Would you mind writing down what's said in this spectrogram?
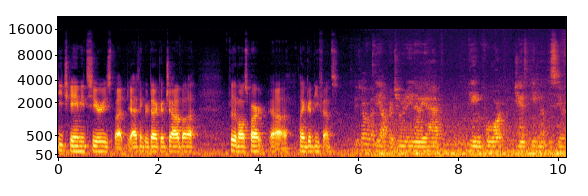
each game, each series. But yeah, I think we've done a good job uh, for the most part, uh, playing good defense. You talk about the opportunity now you have, game four, chance to even up the series.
